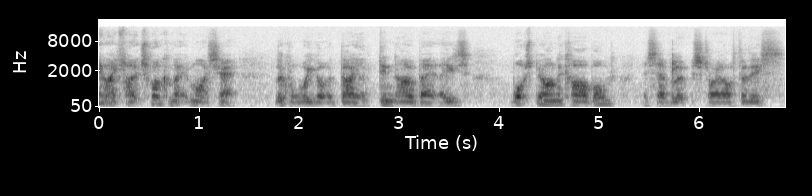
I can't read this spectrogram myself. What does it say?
Anyway folks, welcome back to Mike's chat. Look what we got today. I didn't know about these. What's behind the cardboard? Let's have a look straight after this.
